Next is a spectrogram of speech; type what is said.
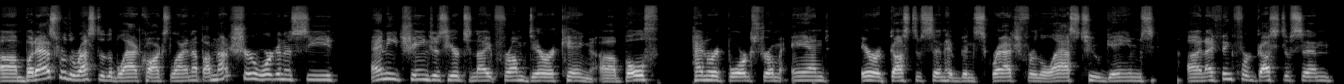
Um, but as for the rest of the Blackhawks lineup, I'm not sure we're going to see any changes here tonight from Derek King. Uh, both Henrik Borgstrom and Erik Gustafsson have been scratched for the last two games. Uh, and I think for Gustafsson,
